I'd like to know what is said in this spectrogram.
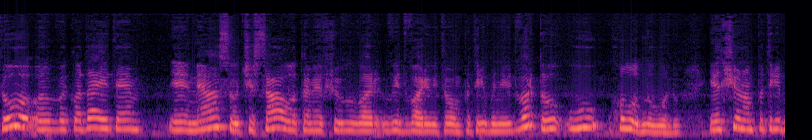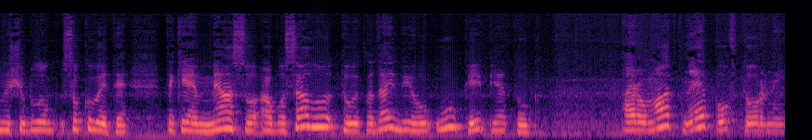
то е, викладаєте е, м'ясо чи сало, там, якщо ви вар- відварюєте, вам потрібен відвар, то у холодну воду. Якщо нам потрібно, щоб було соковите таке м'ясо або сало, то викладаємо його у кип'яток. Аромат неповторний.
